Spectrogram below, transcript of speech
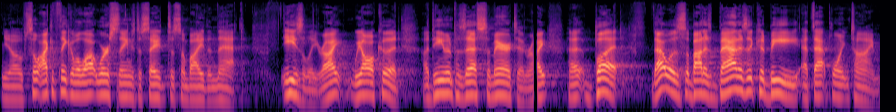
You know, so I could think of a lot worse things to say to somebody than that. Easily, right? We all could. A demon possessed Samaritan, right? Uh, but That was about as bad as it could be at that point in time.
